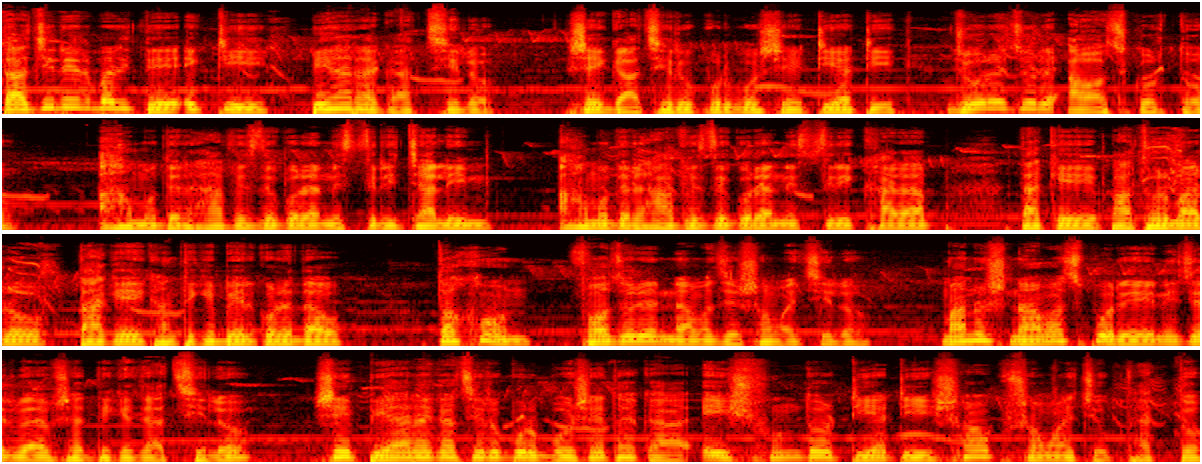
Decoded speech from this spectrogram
তাজিরের বাড়িতে একটি পেয়ারা গাছ ছিল। সেই গাছের উপর বসে টিয়াটি জোরে জোরে আওয়াজ করত। আহমদের হাফেজে কোরআন স্ত্রী জালিম আহমদের হাফেজে কোরআন স্ত্রী খারাপ, তাকে পাথর মারো, তাকে এখান থেকে বের করে দাও। তখন ফজরের নামাজের সময় ছিল। মানুষ নামাজ পড়ে নিজের ব্যবসার দিকে যাচ্ছিল। সেই পেয়ারা গাছের উপর বসে থাকা এই সুন্দর টিয়াটি সব সময় চুপ থাকত।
